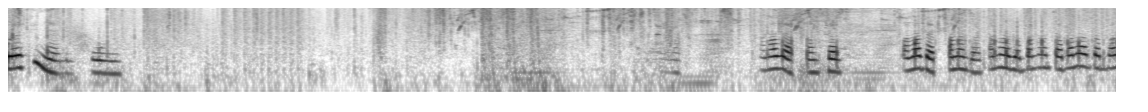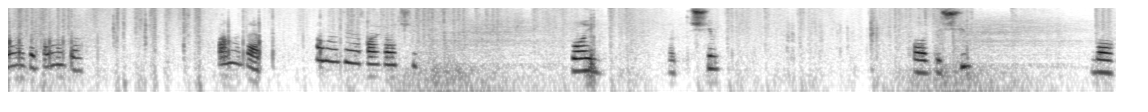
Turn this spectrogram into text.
bırakın yani bu oyunu. Bana da yap lan sen. Bana da yap, bana da, bana da, bana da, bana da, bana da, bana da. Bana da yap. Bana da yap arkadaşım. Vay. Kardeşim. Kardeşim. Bak.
